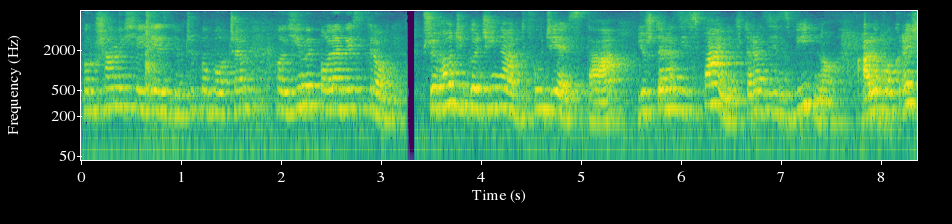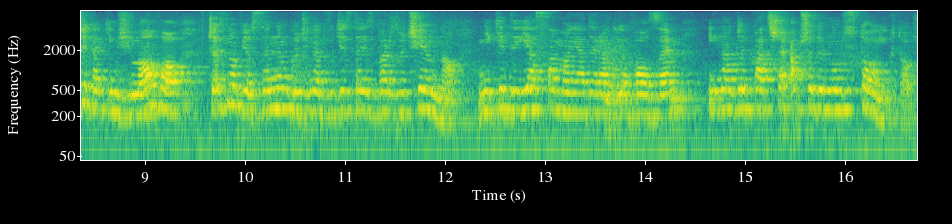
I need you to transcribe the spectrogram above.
poruszamy się jezdnią czy poboczem, chodzimy po lewej stronie. Przychodzi godzina 20, już teraz jest fajnie, już teraz jest widno, ale w okresie takim zimowo, wczesnowiosennym godzina 20 jest bardzo ciemno. Niekiedy ja sama jadę radiowozem i nagle patrzę, a przede mną stoi ktoś.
